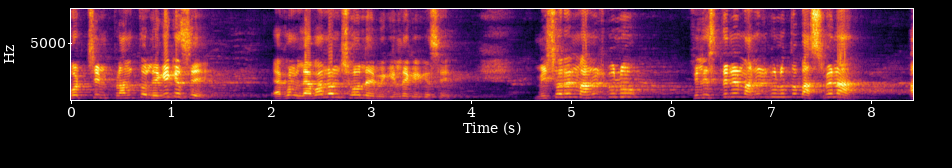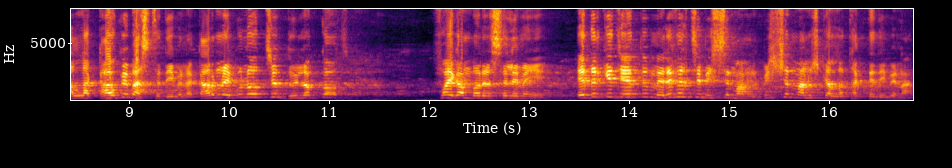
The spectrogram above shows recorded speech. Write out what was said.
পশ্চিম প্রান্ত লেগে গেছে। এখন লেবানন সহ লেগে লেগে গেছে। মিশরের মানুষগুলো, ফিলিস্তিনের মানুষগুলো তো বাঁচবে না। আল্লাহ কাউকে বাঁচতে দিবে না। কারণ এগুলো হচ্ছে দুই লক্ষ ফয়গাম্বরের ছেলে মেয়ে এদেরকে যেহেতু মেরে ফেলছে বিশ্বের মানুষ, বিশ্বের মানুষকে আল্লাহ থাকতে দিবে না।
